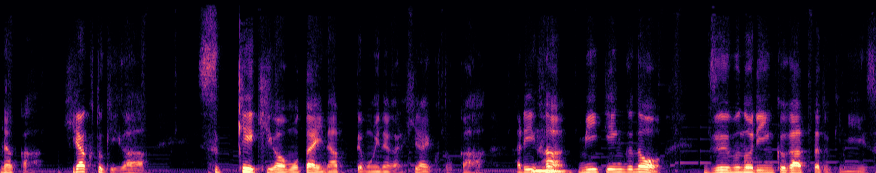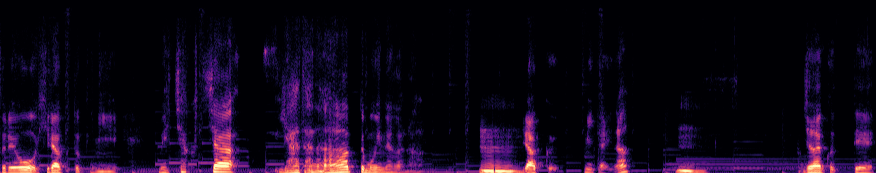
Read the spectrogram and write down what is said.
なんか、開くときが、すっげえ気が重たいなって思いながら開くとか、あるいはうん、ミーティングの Zoom のリンクがあったときに、それを開くときに、めちゃくちゃ嫌だなって思いながらうん。開くみたいな。うん。じゃなくって、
